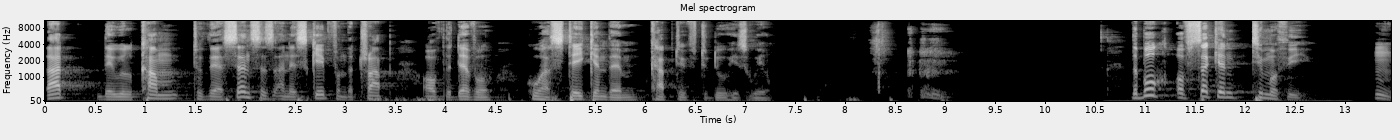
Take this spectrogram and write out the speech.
that they will come to their senses and escape from the trap of the devil who has taken them captive to do his will. the book of Second Timothy, hmm,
